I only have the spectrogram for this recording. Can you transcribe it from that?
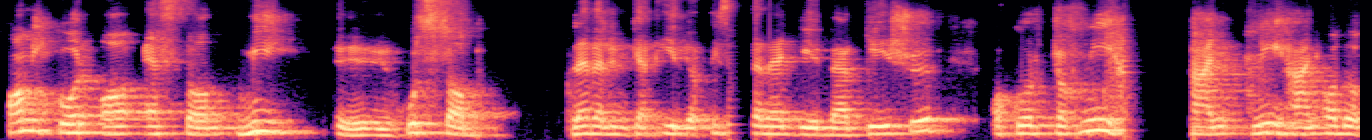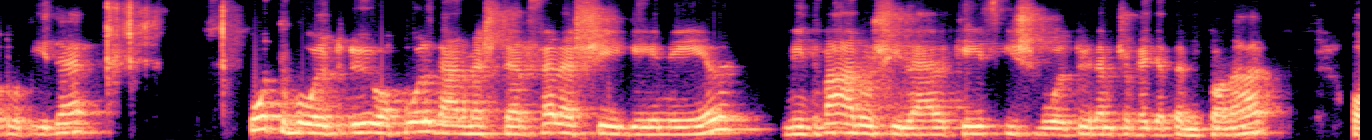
Amikor a, ezt a mi hosszabb levelünket írja 11 évvel később, akkor csak néhány, néhány adatot ide. Ott volt ő a polgármester feleségénél, mint városi lelkész is volt ő, nem csak egyetemi tanár. A,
